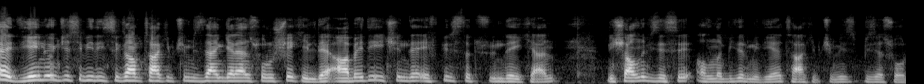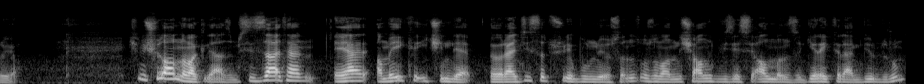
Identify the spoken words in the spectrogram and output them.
Evet yayın öncesi bir Instagram takipçimizden gelen soru şekilde. ABD içinde F1 statüsündeyken nişanlı vizesi alınabilir mi diye takipçimiz bize soruyor. Şimdi şunu anlamak lazım. Siz zaten eğer Amerika içinde öğrenci statüsüyle bulunuyorsanız o zaman nişanlık vizesi almanızı gerektiren bir durum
